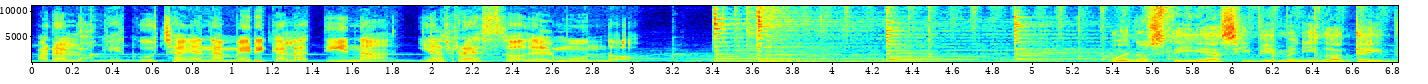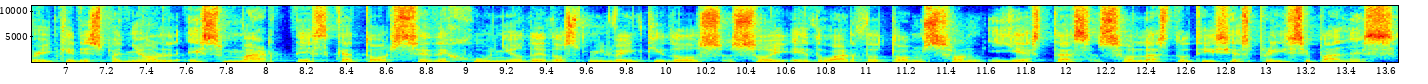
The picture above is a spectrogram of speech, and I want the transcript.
para los que escuchan en América Latina y el resto del mundo. Buenos días y bienvenido a Daybreak en español. Es martes 14 de junio de 2022. Soy Eduardo Thompson y estas son las noticias principales.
